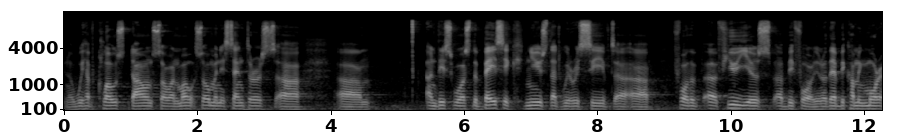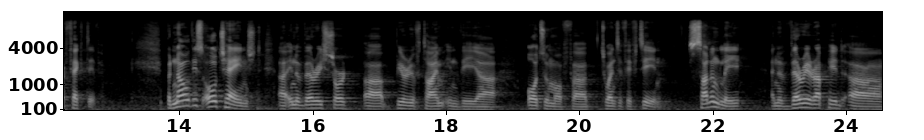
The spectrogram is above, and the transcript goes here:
You know, we have closed down so on so many centers, uh, um, and this was the basic news that we received uh, for the few years before. You know, they're becoming more effective. But now this all changed uh, in a very short uh, period of time in the uh, autumn of uh, 2015. Suddenly, in a very rapid uh,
